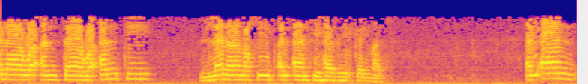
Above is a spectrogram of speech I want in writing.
أنا وأنت وأنت لنا نصيب الآن في هذه الكلمات. الآن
